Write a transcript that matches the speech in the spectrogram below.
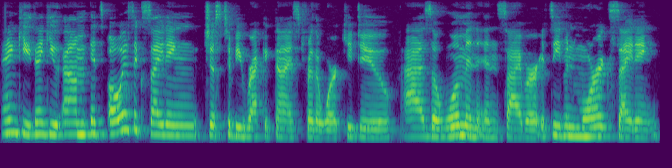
Thank you. Thank you. Um, it's always exciting just to be recognized for the work you do. As a woman in cyber, it's even more exciting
